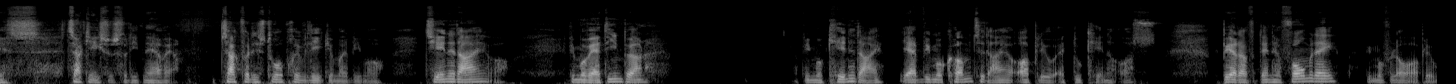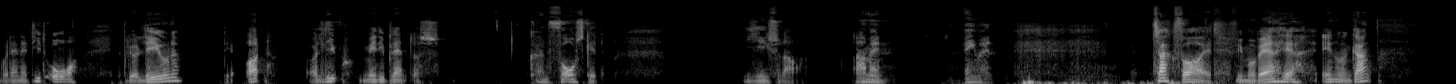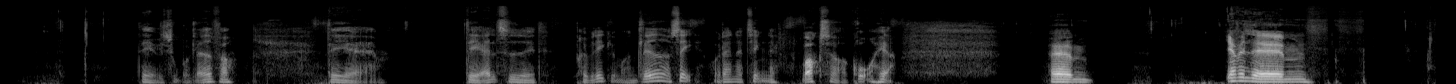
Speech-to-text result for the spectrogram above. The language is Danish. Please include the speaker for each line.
Speaker 1: Yes. Tak Jesus for dit nærvær. Tak for det store privilegium, at vi må tjene dig, og vi må være dine børn. Og vi må kende dig. Ja, vi må komme til dig og opleve, at du kender os. Vi beder dig for den her formiddag. Vi må få lov at opleve, hvordan er dit ord. Det bliver levende. Det er ånd og liv midt i blandt os. Gør en forskel. I Jesu navn. Amen. Amen. Tak for, at vi må være her endnu en gang. Det er vi super glade for. Det er, det er altid et privilegium og en glæde at se, hvordan at tingene vokser og gror her. Øhm, jeg vil øhm,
